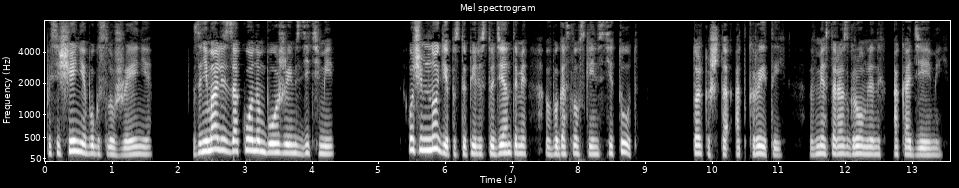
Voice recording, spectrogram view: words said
посещение богослужения, занимались законом Божиим с детьми. Очень многие поступили студентами в Богословский институт, только что открытый, вместо разгромленных академий.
